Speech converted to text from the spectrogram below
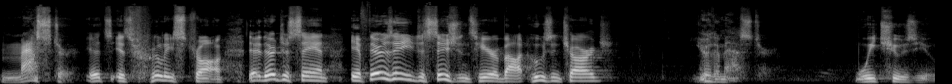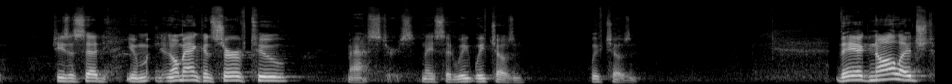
master. It's, it's really strong. They're, just saying if there's any decisions here about who's in charge, you're the master. We choose you. Jesus said, No man can serve two masters. And they said, we, We've chosen. We've chosen. They acknowledged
